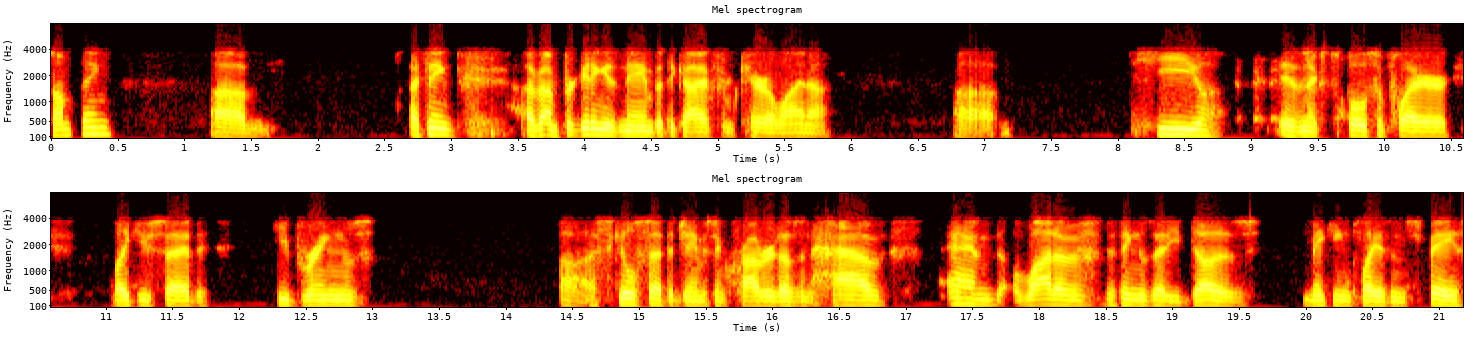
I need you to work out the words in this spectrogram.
something. Um, I think I'm forgetting his name, but the guy from Carolina, uh, he is an explosive player. Like you said, he brings uh, a skill set that Jamison Crowder doesn't have, and a lot of the things that he does, making plays in space,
